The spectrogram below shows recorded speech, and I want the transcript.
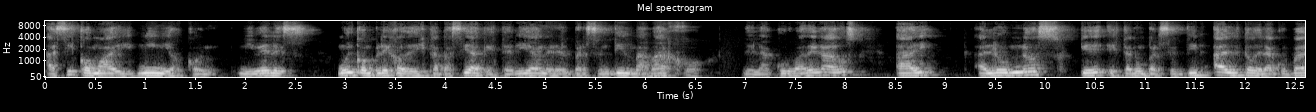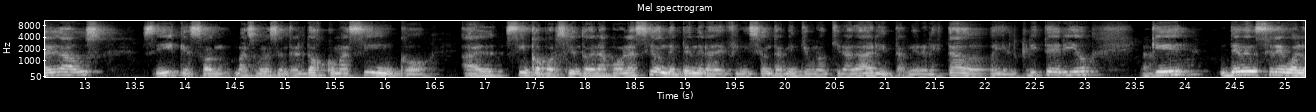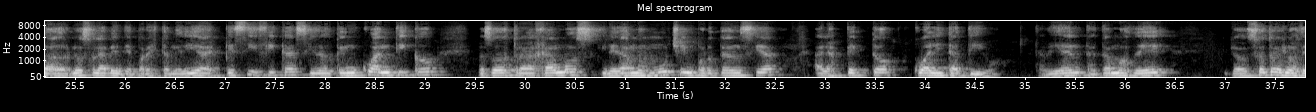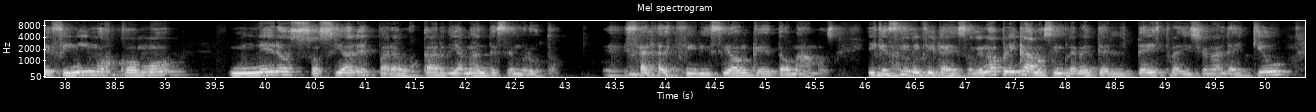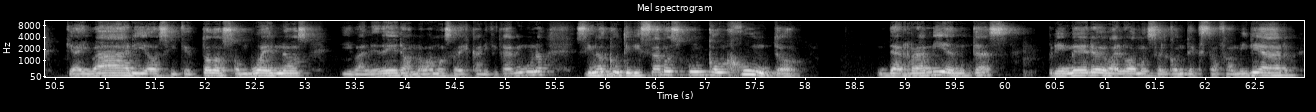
Así como hay niños con niveles muy complejos de discapacidad que estarían en el percentil más bajo de la curva de Gauss, hay alumnos que están en un percentil alto de la curva de Gauss, ¿sí? que son más o menos entre el 2,5 al 5% de la población, depende de la definición también que uno quiera dar y también el estado y el criterio, que deben ser evaluados no solamente por esta medida específica, sino que en cuántico nosotros trabajamos y le damos mucha importancia al aspecto cualitativo. ¿Está bien? Tratamos de, nosotros nos definimos como mineros sociales para buscar diamantes en bruto. Esa es la definición que tomamos. ¿Y qué significa eso? Que no aplicamos simplemente el test tradicional de IQ, que hay varios y que todos son buenos y valederos, no vamos a descalificar ninguno, sino que utilizamos un conjunto de herramientas. Primero evaluamos el contexto familiar,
